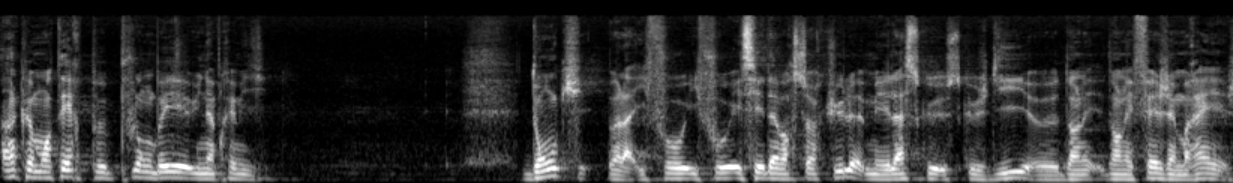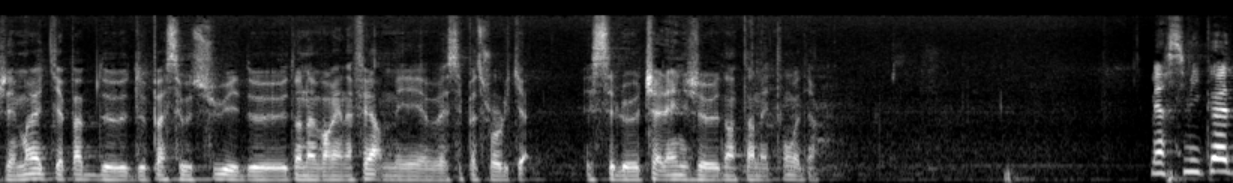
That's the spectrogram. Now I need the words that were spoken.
un commentaire peut plomber une après-midi. Donc, voilà, il faut, il faut essayer d'avoir ce recul, mais là, ce que, ce que je dis, euh, dans, les, dans les faits, j'aimerais, j'aimerais être capable de, passer au-dessus et de- d'en avoir rien à faire, mais euh, c'est pas toujours le cas. Et c'est le challenge d'Internet, on va dire. Merci Micode.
